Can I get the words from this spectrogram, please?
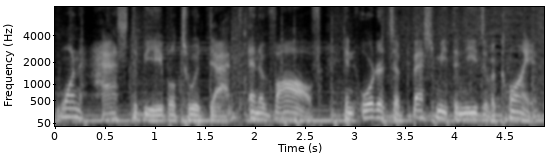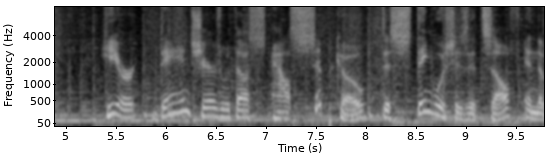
one has to be able to adapt and evolve in order to best meet the needs of a client. Here, Dan shares with us how SIPCO distinguishes itself in the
